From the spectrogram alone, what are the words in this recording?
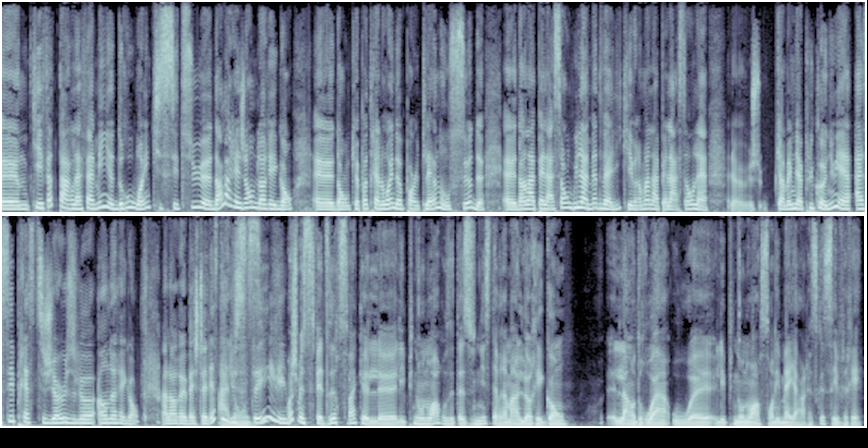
euh, qui est fait par la famille Drouin qui se situe euh, dans la région de l'Oregon, euh, donc pas très loin de Portland, au sud, euh, dans l'appellation Willamette Valley, qui est vraiment l'appellation la, quand même la plus connue et assez prestigieuse là, en Oregon. Alors, ben, je te laisse. Allons-y. Moi, je me suis fait dire souvent que le- les pinots noirs aux États-Unis, c'était vraiment l'Oregon l'endroit où euh, les pinots noirs sont les meilleurs. Est-ce que c'est vrai?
